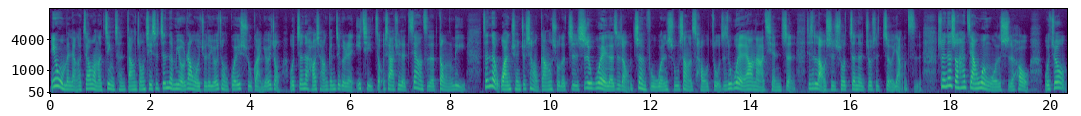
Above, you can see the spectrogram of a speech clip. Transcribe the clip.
因为我们两个交往的进程当中，其实真的没有让我觉得有一种归属感，有一种我真的好想要跟这个人一起走下去的这样子的动力，真的完全就像我刚刚说的，只是为了这种政府文书上的操作，只是为了要拿签证。其实老实说，真的就是这样子。所以那时候他这样问我的时候，我就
